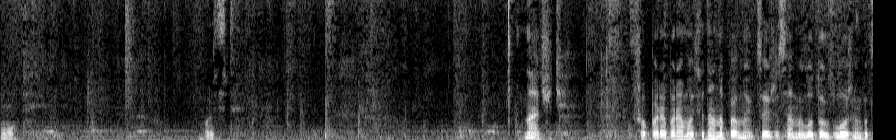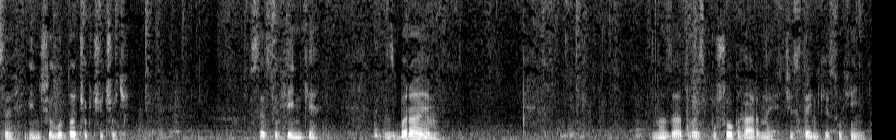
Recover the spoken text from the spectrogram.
От. Бачите. Значить, що, переберемо сюди, напевно, і в цей же самий лоток зложимо, бо це інший лоточок чуть-чуть. Все сухеньке збираємо. Назад весь пушок гарний, чистенький, сухенький.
